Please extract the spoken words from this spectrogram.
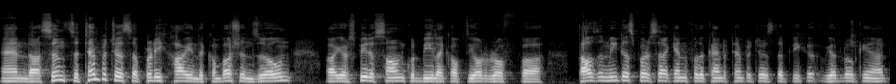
and uh, since the temperatures are pretty high in the combustion zone uh, your speed of sound could be like of the order of 1000 uh, meters per second for the kind of temperatures that we, we are looking at.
